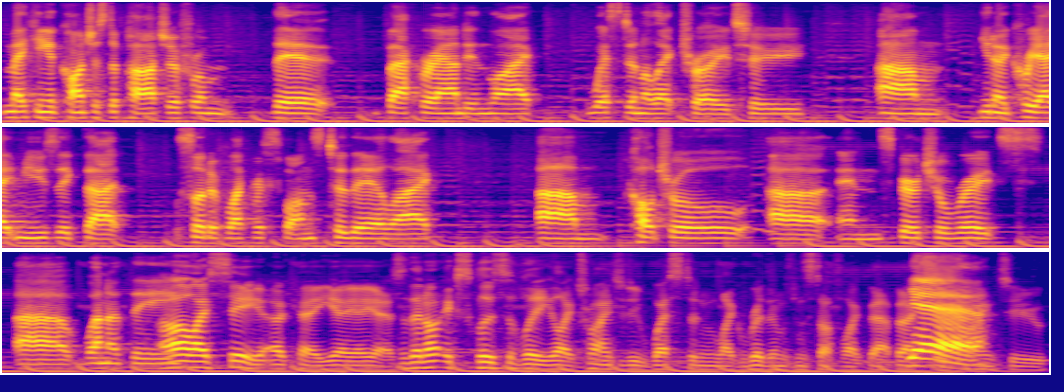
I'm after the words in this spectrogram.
making a conscious departure from their background in like Western electro to, um, you know, create music that sort of like responds to their like um, cultural uh, and spiritual roots. Uh, one of the oh, I see. Okay, yeah, yeah, yeah. So they're not exclusively like trying to do Western like rhythms and stuff like that, but actually Yeah. trying to.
